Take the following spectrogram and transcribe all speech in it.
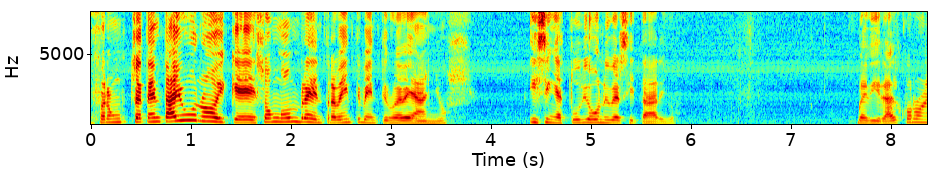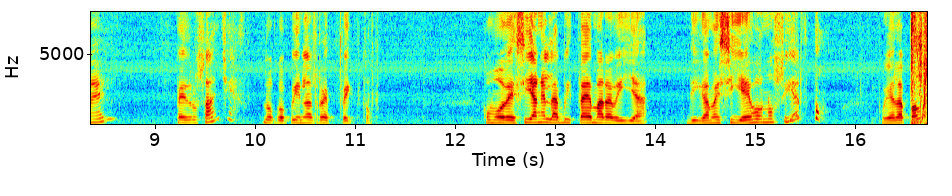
fueron 71 y que son hombres entre 20 y 29 años y sin estudios universitarios. ¿Me dirá el coronel Pedro Sánchez lo que opina al respecto? Como decían en la vista de maravilla, dígame si es o no cierto. Voy a la pausa.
